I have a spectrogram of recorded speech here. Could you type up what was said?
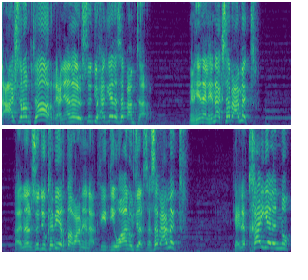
10 أمتار. يعني أنا الاستوديو حقي هذا 7 أمتار. من هنا لهناك 7 متر. أنا الاستوديو كبير طبعا هناك. في ديوان وجلسة 7 متر. يعني تخيل إنه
